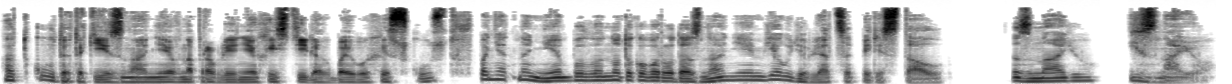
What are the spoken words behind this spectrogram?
Откуда такие знания в направлениях и стилях боевых искусств, понятно не было, но такого рода знаниям я удивляться перестал. Знаю и знаю.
